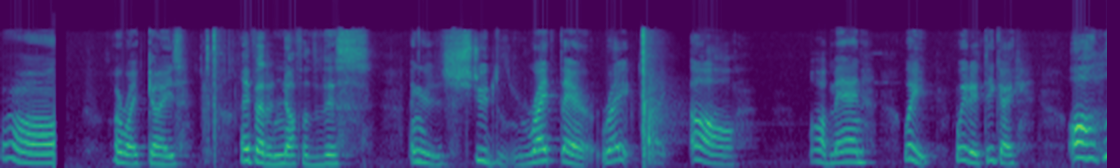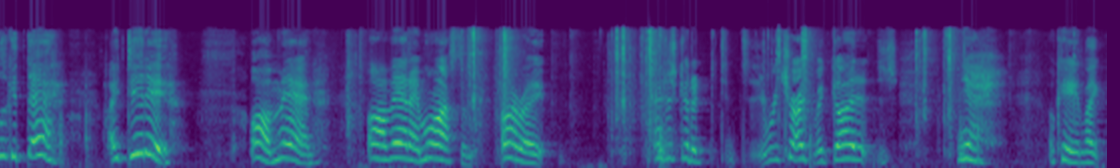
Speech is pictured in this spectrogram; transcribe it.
Oh. Alright guys, I've had enough of this. I'm gonna shoot right there, right? Like, oh. Oh man. Wait, wait, I think I Oh, look at that. I did it. Oh, man. Oh, man, I'm awesome. All right. I'm just gonna recharge my gun. Yeah. Okay, like,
